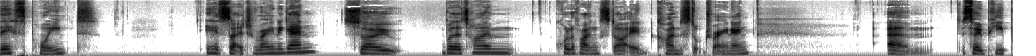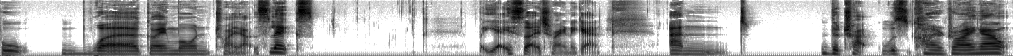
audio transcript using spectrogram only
this point, it had started to rain again. So, by the time qualifying started, kind of stopped raining. Um, so people were going more and trying out the slicks. But yeah, it started to rain again, and the track was kind of drying out.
